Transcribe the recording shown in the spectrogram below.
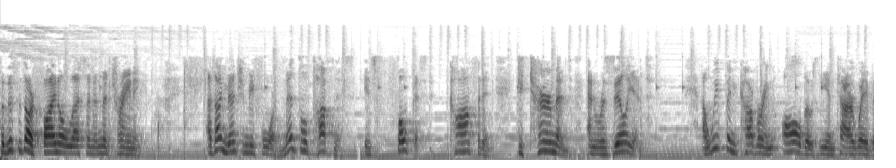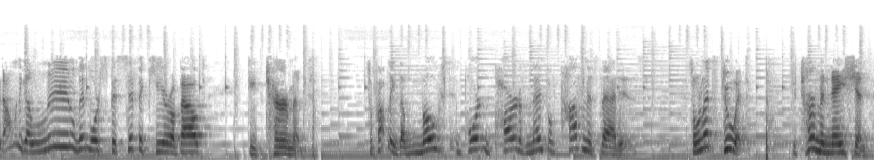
So this is our final lesson in the training. As I mentioned before, mental toughness is focused, confident, determined, and resilient. And we've been covering all those the entire way, but I want to get a little bit more specific here about determined. So probably the most important part of mental toughness that is. So let's do it. Determination.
